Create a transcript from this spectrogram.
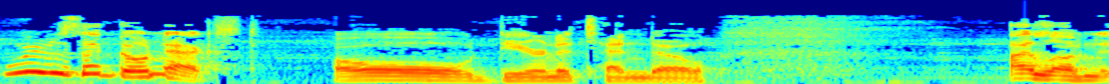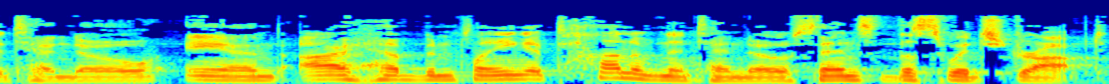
Where does that go next? Oh, dear Nintendo. I love Nintendo, and I have been playing a ton of Nintendo since the Switch dropped.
